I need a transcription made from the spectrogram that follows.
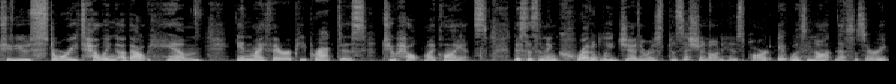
to use storytelling about him in my therapy practice to help my clients. This is an incredibly generous position on his part. It was not necessary.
